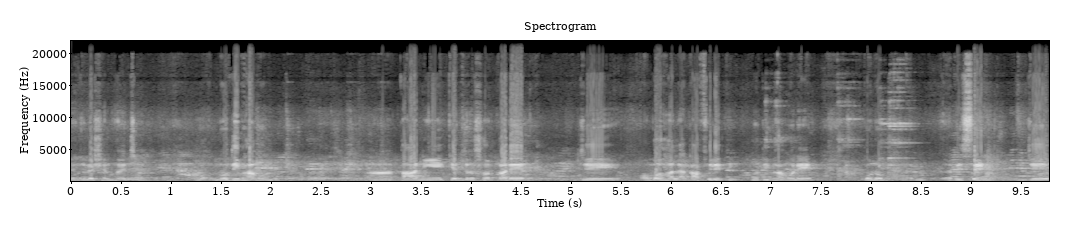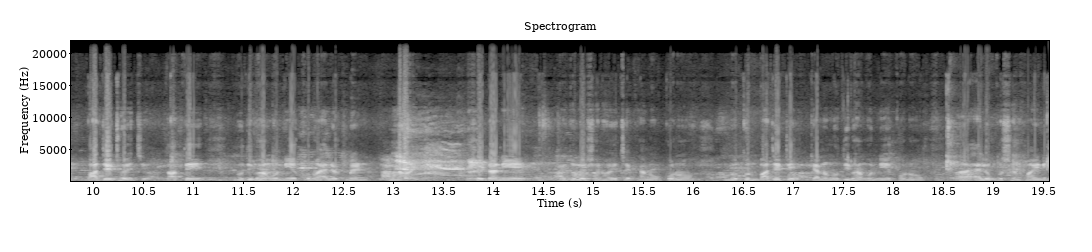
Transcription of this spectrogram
রেজুলেশন হয়েছে। নদী ভাঙন তা নিয়ে কেন্দ্র সরকারের যে অবহেলা গাফিলতি নদী ভাঙনের কোনো রিসেন্ট যে বাজেট হয়েছে তাতে নদী ভাঙন নিয়ে কোনো অ্যালটমেন্ট নাই। সেটা নিয়ে রেজুলেশন হয়েছে কেন কোনো নতুন বাজেটে কেন নদী ভাঙন নিয়ে কোনো অ্যালোকেশন হয়নি?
